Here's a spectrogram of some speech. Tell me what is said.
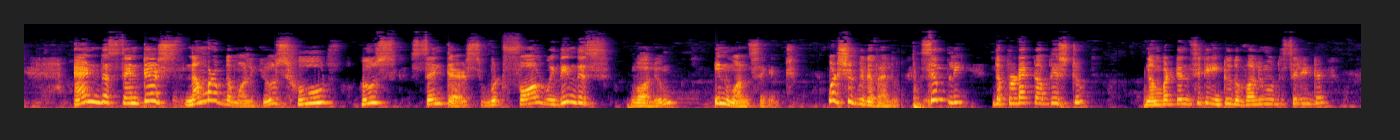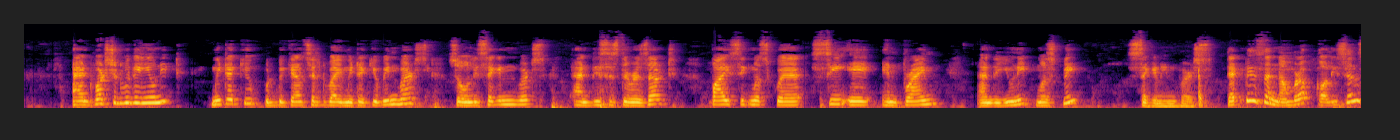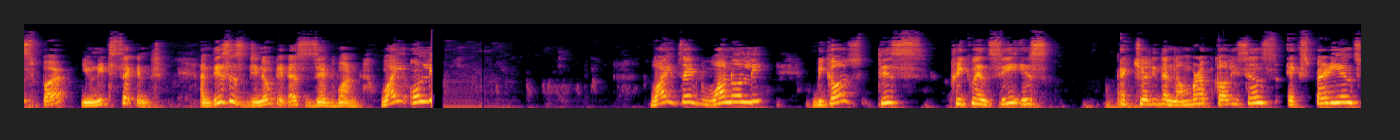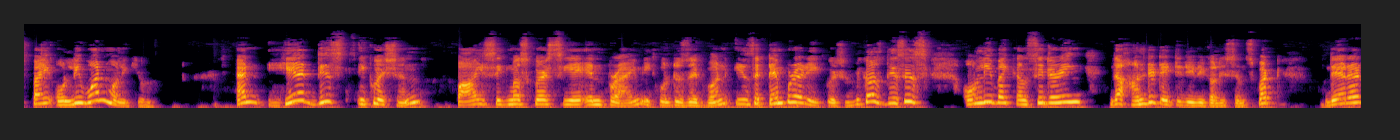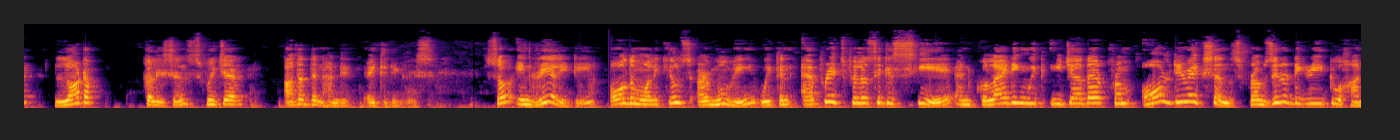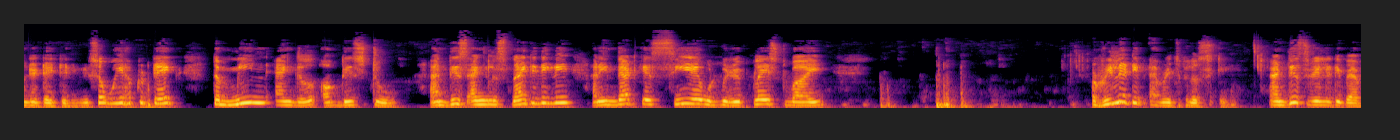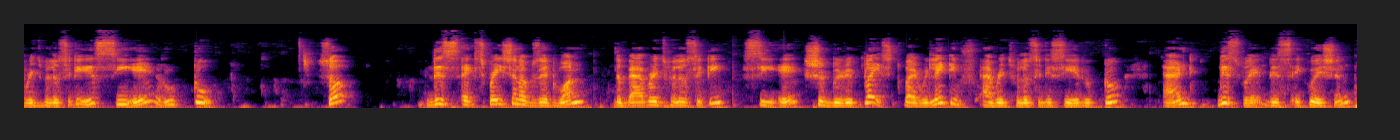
and the centers number of the molecules who, whose centers would fall within this volume in one second. What should be the value? Simply the product of these two number density into the volume of the cylinder and what should be the unit? Meter cube would be cancelled by meter cube inverse so only second inverse and this is the result pi sigma square ca n prime and the unit must be second inverse. That means the number of collisions per unit second and this is denoted as z1 why only why z1 only? Because this frequency is actually the number of collisions experienced by only one molecule and here this equation pi sigma square ca n prime equal to z1 is a temporary equation because this is only by considering the 180 degree collisions but there are lot of collisions which are other than 180 degrees. So in reality, all the molecules are moving with an average velocity ca and colliding with each other from all directions from 0 degree to 180 degree. So we have to take the mean angle of these two and this angle is 90 degree and in that case ca would be replaced by relative average velocity and this relative average velocity is ca root 2. So this expression of z1 the average velocity ca should be replaced by relative average velocity ca root 2 and this way this equation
